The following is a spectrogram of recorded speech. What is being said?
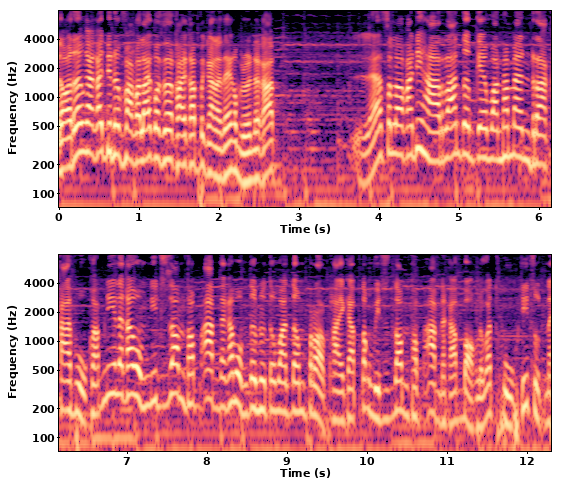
ต่อเริ่มกันครับอย่าลืมฝากกดไลค์กดซับสไครต์ครับเป็นกำลังใจให้กับผมด้นะครับ และสำหรับใครที่หาร้านเติมเกมวันพันแมนราคาถูกครับนี่แหละครับผมดิจิตอลท็อปอัพนะครับผมเติมถึงเติมวันเติมปลอดภัยครับต้องวิจิตอลท็อปอัพนะครับบอกเลยว่าถูกที่สุดใน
